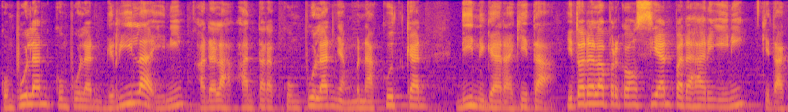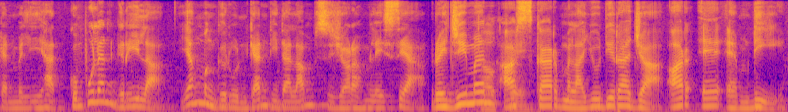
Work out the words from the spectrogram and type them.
kumpulan-kumpulan gerila ini adalah antara kumpulan yang menakutkan di negara kita. Itu adalah perkongsian pada hari ini. Kita akan melihat kumpulan gerila yang menggerunkan di dalam sejarah Malaysia. Regimen okay. Askar Melayu Diraja RAMD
